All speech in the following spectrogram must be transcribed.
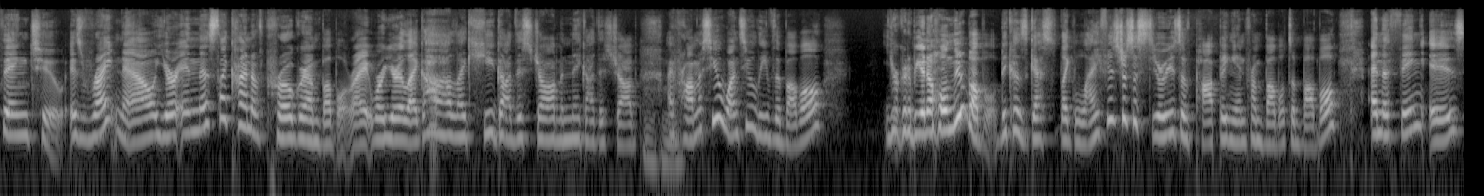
thing too is right now you're in this like kind of program bubble, right? Where you're like, "Oh, like he got this job and they got this job." I Mm-hmm. promise you once you leave the bubble, you're going to be in a whole new bubble because guess like life is just a series of popping in from bubble to bubble. And the thing is,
